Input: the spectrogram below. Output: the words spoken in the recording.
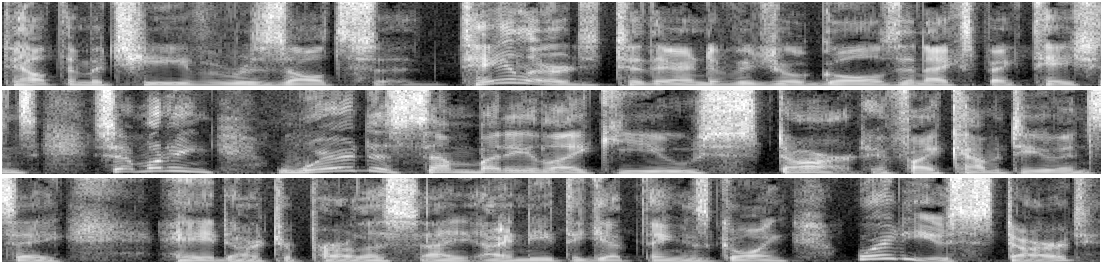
to help them achieve results tailored to their individual goals and expectations. So I'm wondering, where does somebody like you start? If I come to you and say, hey, Dr. Perlus, I, I need to get things going, where do you start?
